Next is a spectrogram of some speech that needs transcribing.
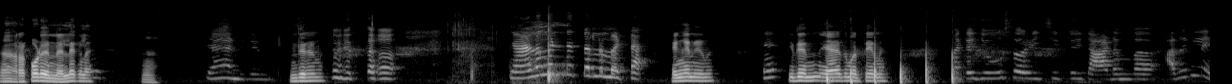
ആ റെക്കോർഡ് തന്നെ അല്ലേ കളെ എങ്ങനെയാണ്? ഇത് ഏത് മത്തേണ് മറ്റേ ജ്യൂസ് ഒഴിച്ചിട്ട് ചാടുമ്പോ അതല്ലേ?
